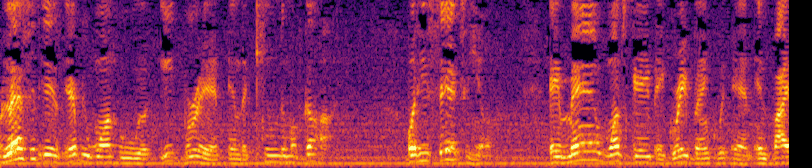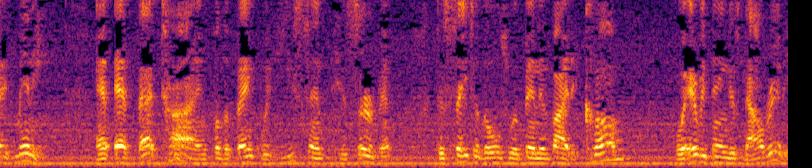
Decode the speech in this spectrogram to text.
Blessed is everyone who will eat bread in the kingdom of God. But he said to him, A man once gave a great banquet and invited many. And at that time, for the banquet, he sent his servant to say to those who have been invited, Come, for everything is now ready.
